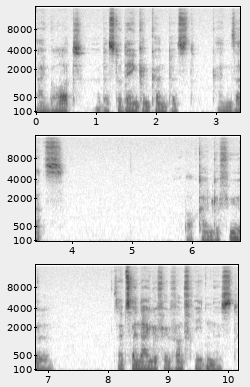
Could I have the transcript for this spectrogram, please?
kein Wort, das du denken könntest, keinen Satz, aber auch kein Gefühl, selbst wenn dein Gefühl von Frieden ist.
